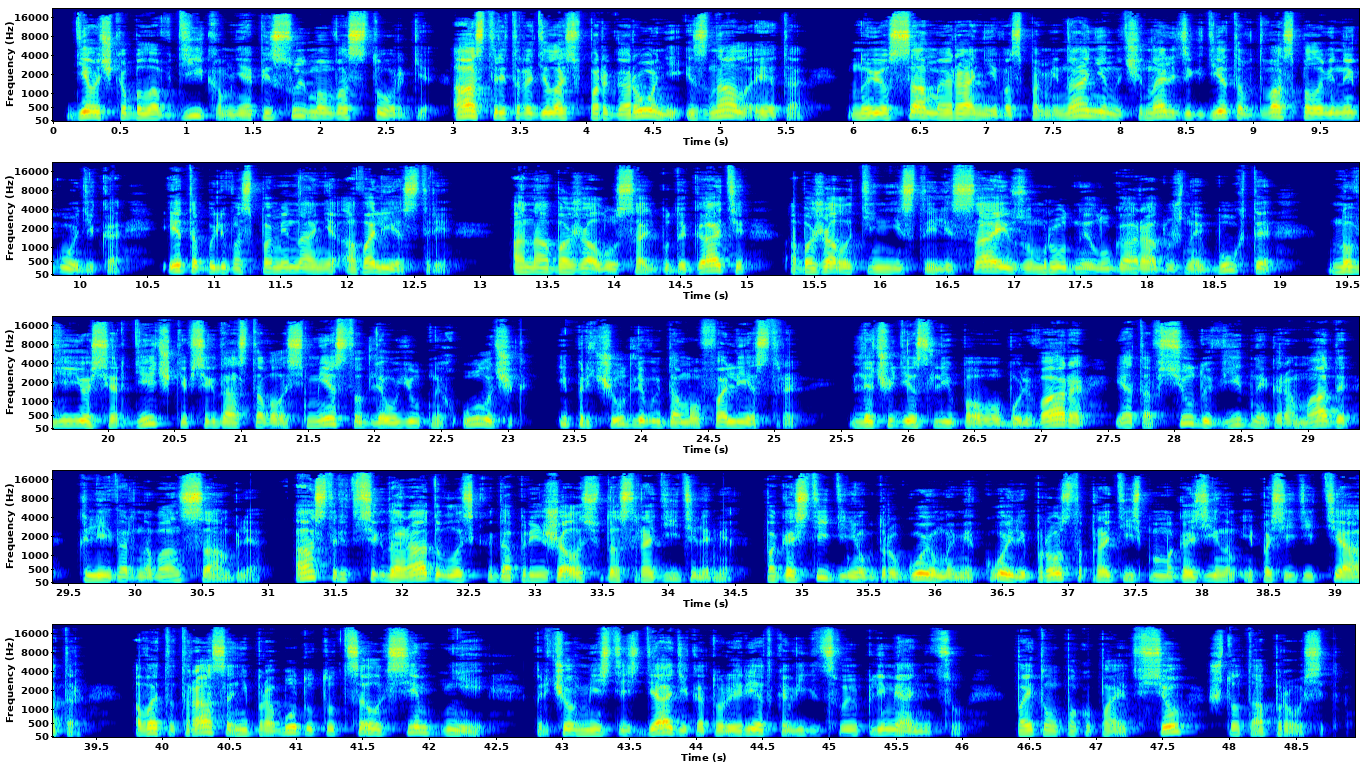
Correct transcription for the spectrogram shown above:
Девочка была в диком, неописуемом восторге. Астрид родилась в Паргароне и знала это, но ее самые ранние воспоминания начинались где-то в два с половиной годика. Это были воспоминания о Валестре. Она обожала усадьбу Дегати, обожала тенистые леса, изумрудные луга Радужной бухты, но в ее сердечке всегда оставалось место для уютных улочек и причудливых домов Валестры, для чудес Липового бульвара и отовсюду видной громады клеверного ансамбля. Астрид всегда радовалась, когда приезжала сюда с родителями, погостить денек-другой у Мамико или просто пройтись по магазинам и посетить театр, а в этот раз они пробудут тут целых семь дней, причем вместе с дядей, который редко видит свою племянницу, поэтому покупает все, что та просит.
